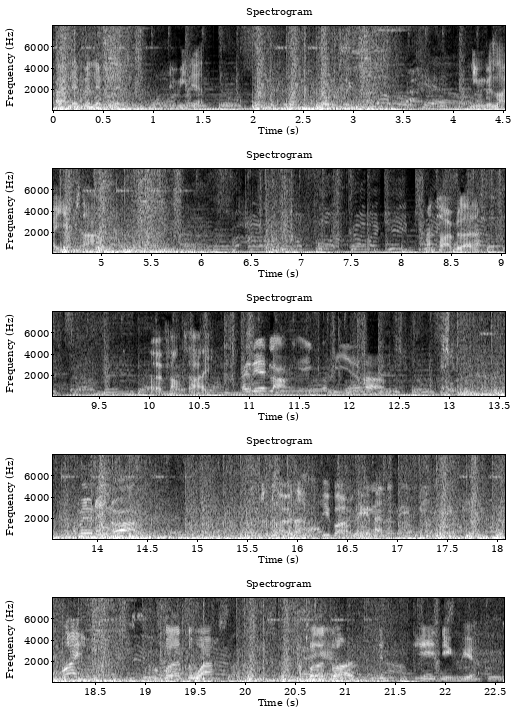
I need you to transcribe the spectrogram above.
ไปเลยไปเลยไปเลยไม่มีเลือดยิงไปร้อยยี่สิบสามมันถอยไปแล้วนะถอยฝั่งซ้ายไอเดนหลังเองก็มีนั่นน่ะทำไมอยู่ไหนแล้วอะมันถอยไปแล้วพี่บอลไปไหนกันนะไม่มันเปิดตัวมันเปิดตัวที่ที่ยิงพี่อะอ้าวเหรอ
